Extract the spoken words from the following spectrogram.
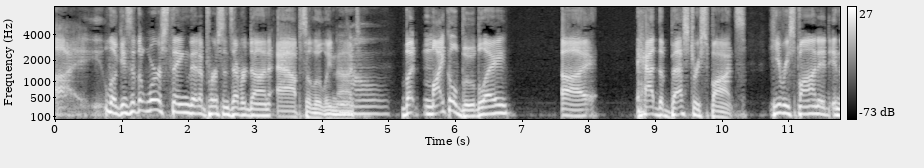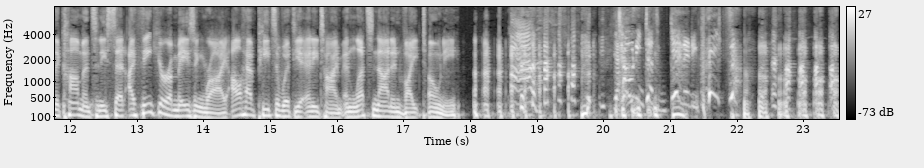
uh, look, is it the worst thing that a person's ever done? Absolutely not. No. But Michael Bublé uh, had the best response. He responded in the comments and he said, I think you're amazing, Rye. I'll have pizza with you anytime. And let's not invite Tony. Tony doesn't get any pizza.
